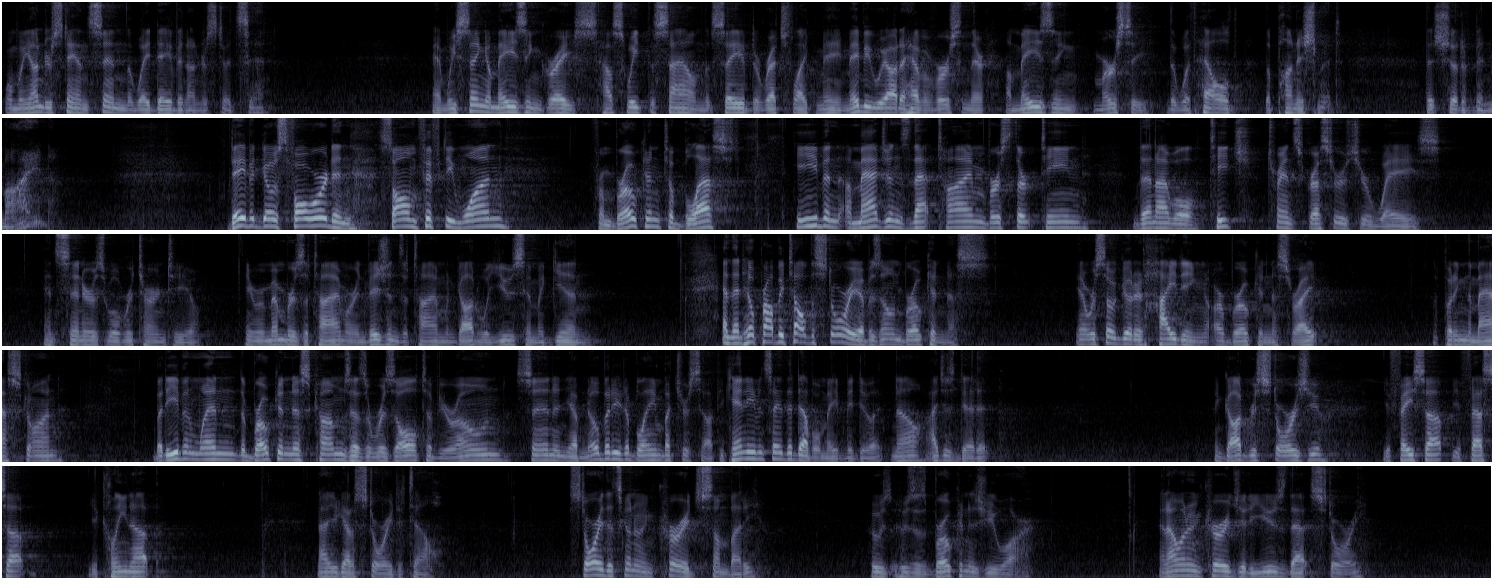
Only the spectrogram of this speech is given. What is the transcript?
when we understand sin the way David understood sin. And we sing Amazing Grace, how sweet the sound that saved a wretch like me. Maybe we ought to have a verse in there Amazing mercy that withheld the punishment that should have been mine. David goes forward in Psalm 51 from broken to blessed. He even imagines that time, verse 13, then I will teach transgressors your ways, and sinners will return to you. He remembers a time or envisions a time when God will use him again. And then he'll probably tell the story of his own brokenness. You know, we're so good at hiding our brokenness, right? Putting the mask on. But even when the brokenness comes as a result of your own sin and you have nobody to blame but yourself, you can't even say the devil made me do it. No, I just did it. And God restores you. You face up, you fess up, you clean up. Now you got a story to tell. A story that's going to encourage somebody who's, who's as broken as you are. And I want to encourage you to use that story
